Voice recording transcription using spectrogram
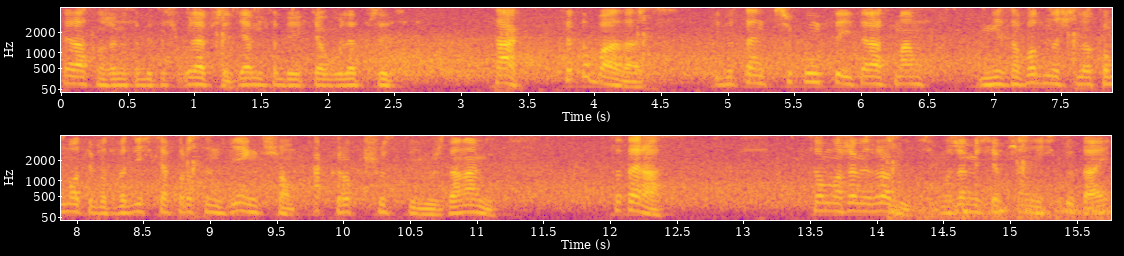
Teraz możemy sobie coś ulepszyć, ja bym sobie chciał ulepszyć, tak, chcę to badać i dostałem 3 punkty i teraz mam niezawodność lokomotyw o 20% większą, a krok szósty już za nami. Co teraz? Co możemy zrobić? Możemy się przenieść tutaj.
